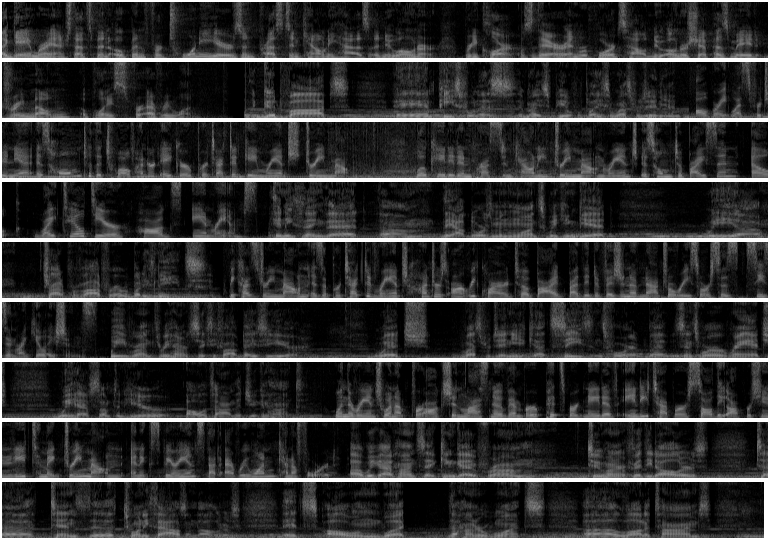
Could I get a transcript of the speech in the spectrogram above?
A game ranch that's been open for 20 years in Preston County has a new owner. Bree Clark was there and reports how new ownership has made Dream Mountain a place for everyone. Good vibes and peacefulness, the most beautiful place in West Virginia. Albright, West Virginia is home to the 1,200 acre protected game ranch Dream Mountain. Located in Preston County, Dream Mountain Ranch is home to bison, elk, white-tailed deer, hogs, and rams. Anything that um, the outdoorsman wants, we can get. We uh, try to provide for everybody's needs. Because Dream Mountain is a protected ranch, hunters aren't required to abide by the Division of Natural Resources season regulations. We run 365 days a year, which West Virginia got seasons for it, but since we're a ranch, we have something here all the time that you can hunt. When the ranch went up for auction last November, Pittsburgh native Andy Tepper saw the opportunity to make Dream Mountain an experience that everyone can afford. Uh, we got hunts that can go from $250 to tens to $20,000. It's all on what the hunter wants. Uh, a lot of times,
